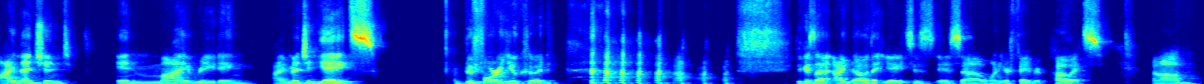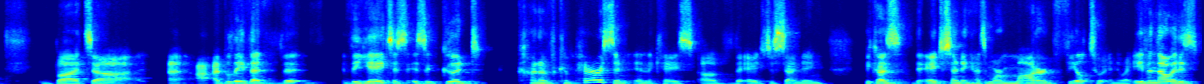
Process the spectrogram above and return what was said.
I mentioned in my reading, I mentioned Yeats before you could, because I, I, know that Yeats is is uh, one of your favorite poets. Um, but uh, I, I, believe that the the Yeats is, is a good kind of comparison in the case of the age descending because the age ascending has a more modern feel to it anyway, even though it is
